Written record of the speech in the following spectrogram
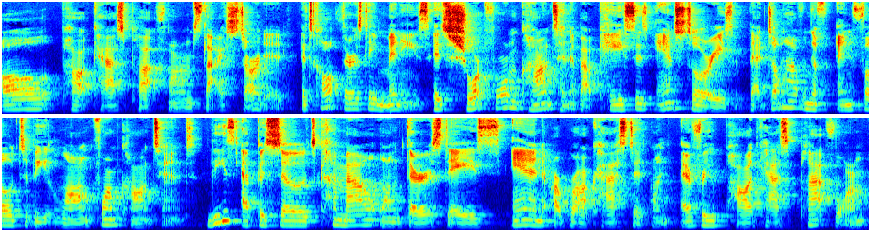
all podcast platforms that I started. It's called Thursday Minis. It's short form content about cases and stories that don't have enough info to be long form content. These episodes come out on Thursdays and are broadcasted on every podcast platform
